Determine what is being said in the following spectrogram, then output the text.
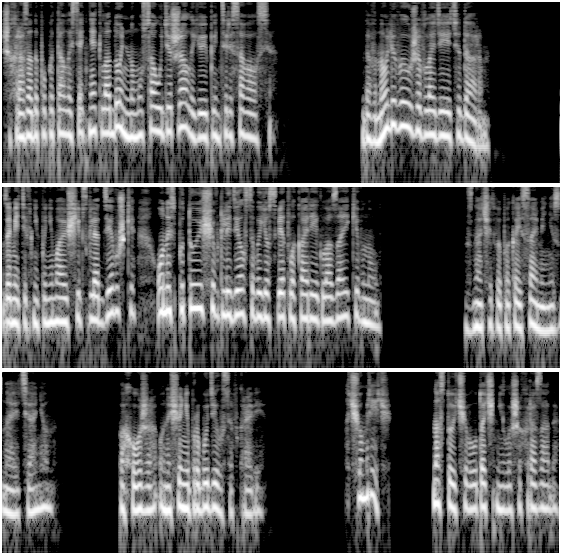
Шахразада попыталась отнять ладонь, но Муса удержал ее и поинтересовался. «Давно ли вы уже владеете даром?» Заметив непонимающий взгляд девушки, он испытующе вгляделся в ее светло-карие глаза и кивнул. «Значит, вы пока и сами не знаете о нем. Похоже, он еще не пробудился в крови». «О чем речь?» — настойчиво уточнила Шахразада.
